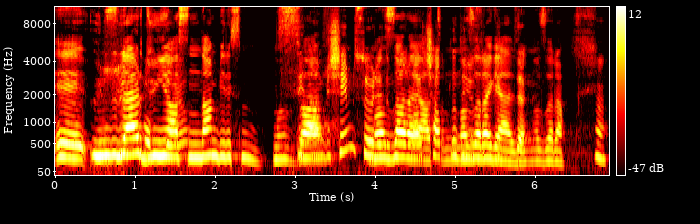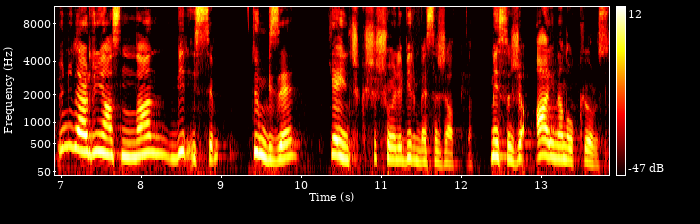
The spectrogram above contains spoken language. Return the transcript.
Ee, ünlüler dünyasından birisi nazar. Sinan bir şey mi söyledi? Nazar Vallahi hayatım, çatladı, nazara geldi, gitti. nazara. Ünlüler dünyasından bir isim dün bize yayın çıkışı şöyle bir mesaj attı. Mesajı aynen okuyoruz.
